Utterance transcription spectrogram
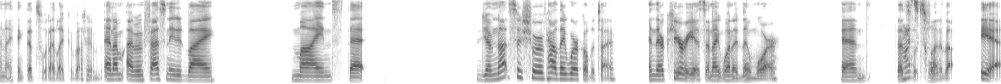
and I think that's what I like about him. And I'm I'm fascinated by minds that I'm not so sure of how they work all the time. And they're curious and I want to know more. And that's, that's what's cool. fun about. Yeah.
